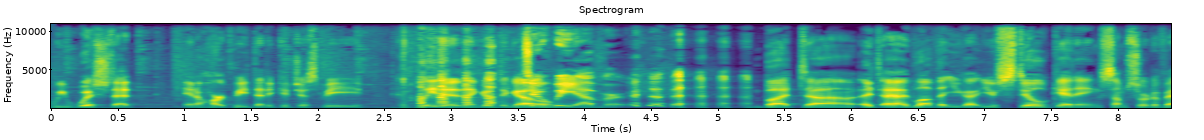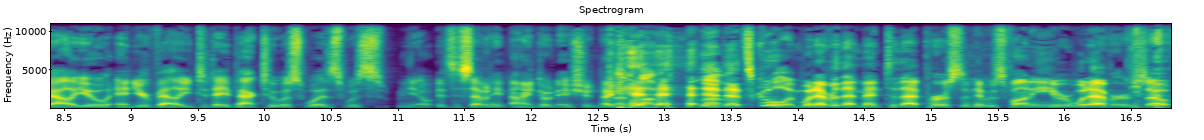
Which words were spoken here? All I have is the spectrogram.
we wish that in a heartbeat that it could just be completed and good to go. Do we ever? But uh, it, I love that you got you're still getting some sort of value, and your value today back to us was was you know it's a seven eight nine donation. Like, love love it. that's cool, and whatever that meant to that person, it was funny or whatever. So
